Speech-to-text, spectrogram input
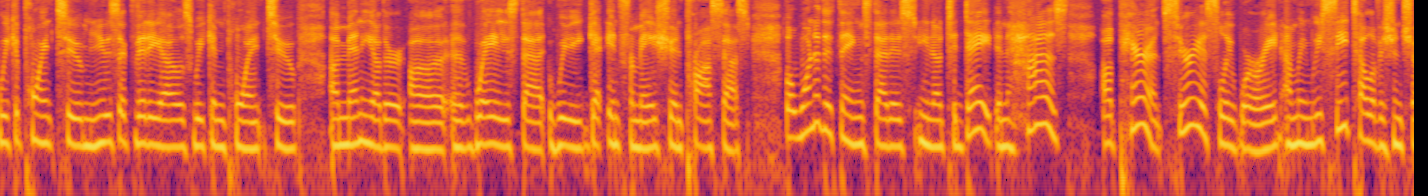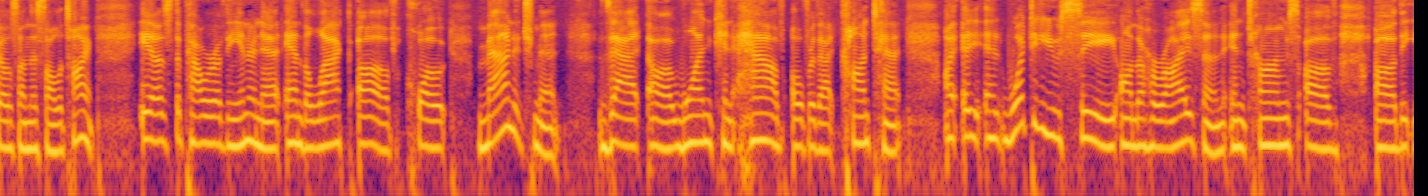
we could point to music videos, we can point to uh, many other uh, ways that we get information processed. But one of the things that is, you know, to date and has a parent seriously worried, I mean, we see television shows on this all the time, is the power of the internet and the lack of, quote, management that uh, one can have have over that content. Uh, and what do you see on the horizon in terms of uh, the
